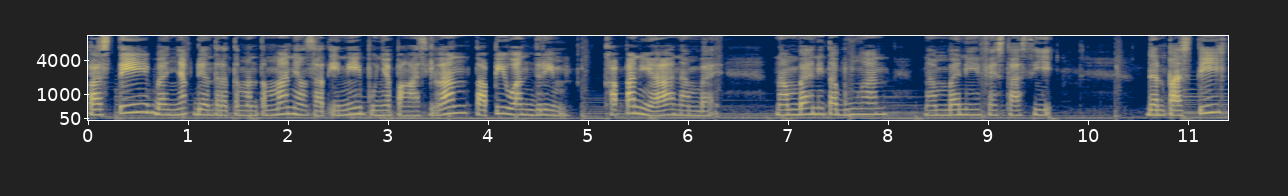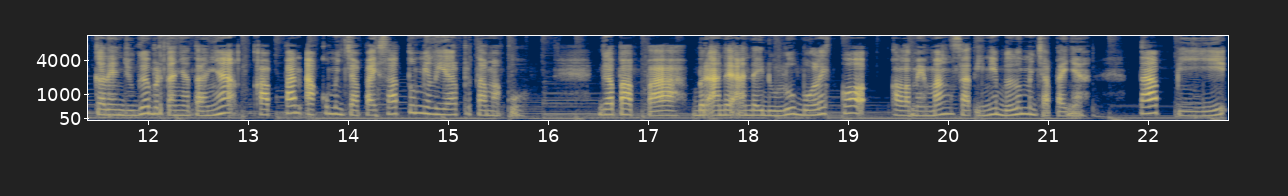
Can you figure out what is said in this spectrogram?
Pasti banyak di antara teman-teman yang saat ini punya penghasilan tapi one dream. Kapan ya nambah nambah nih tabungan, nambah nih investasi. Dan pasti kalian juga bertanya-tanya kapan aku mencapai satu miliar pertamaku. Gak apa-apa, berandai-andai dulu boleh kok kalau memang saat ini belum mencapainya. Tapi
